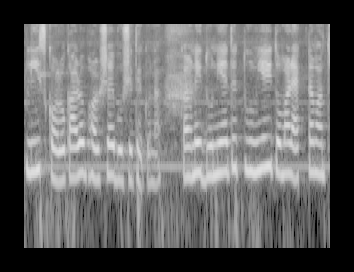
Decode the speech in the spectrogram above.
প্লিজ করো, কারও ভরসায় বসে থেকো না। কারণ এই দুনিয়াতে তুমিই তোমার একটা মাত্র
